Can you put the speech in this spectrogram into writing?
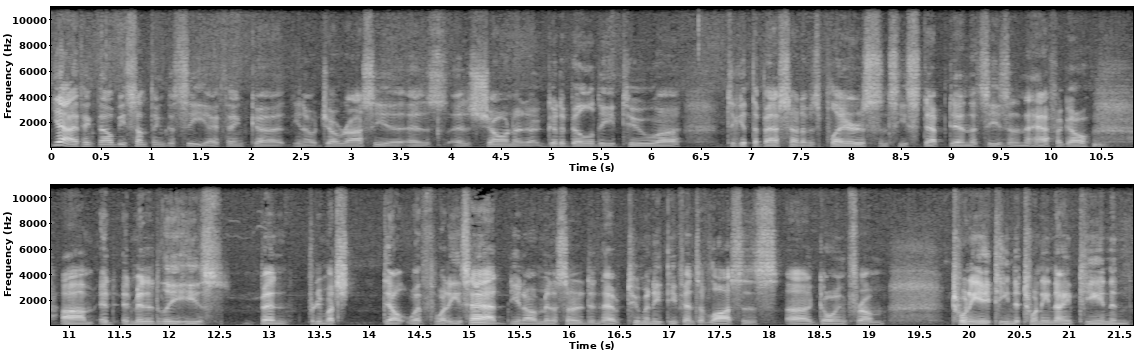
Yeah, I think that'll be something to see. I think uh, you know Joe Rossi has has shown a good ability to uh, to get the best out of his players since he stepped in a season and a half ago. Um, ad- admittedly, he's been pretty much dealt with what he's had. You know, Minnesota didn't have too many defensive losses uh, going from 2018 to 2019, and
